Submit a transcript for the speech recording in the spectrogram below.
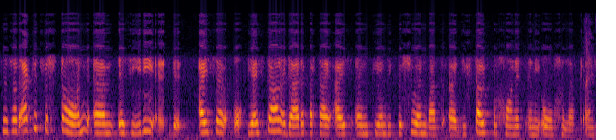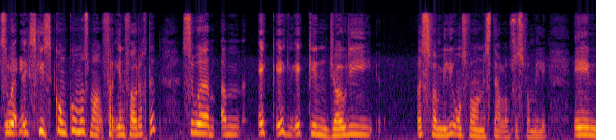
Soos wat ek dit verstaan, um, is hierdie die eise jy stel 'n derde party eis in teen die persoon wat uh, die fout begaan het in die ongeluk. En so, so hierdie... ekskuus, kom kom ons maar vereenvoudig dit. So um, ek ek ek en Jody is familie ons veronderstel ons is familie en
